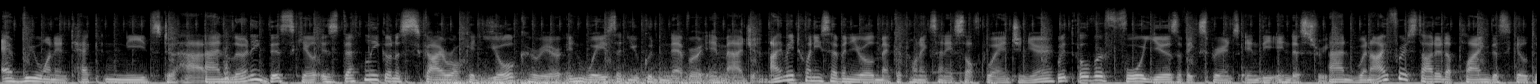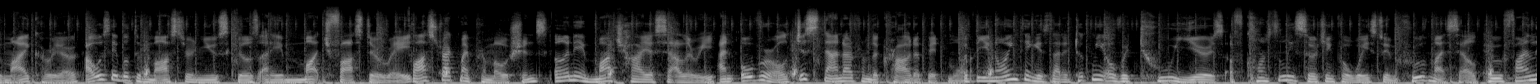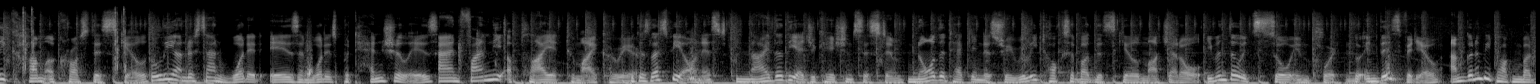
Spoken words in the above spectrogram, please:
everyone in tech needs to have, and learning this skill is definitely going to skyrocket your career in ways that you could never imagine. I'm a 27 year old mechatronics and a software engineer with over 4 years of experience in the industry. And when I first started applying this skill to my career, I was able to master new skills at a much faster rate, fast track my promotions, earn a much higher salary, and overall just stand out from the crowd a bit more. But the annoying thing is that it took me over 2 years of constantly searching for ways to improve myself to finally come across this skill, fully understand what it is and what its potential is, and finally apply it to my career. Because let's be honest, neither the education system nor the tech industry really talks about this skill much at all, even though it's so important. So in this video, I'm going to be talking about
